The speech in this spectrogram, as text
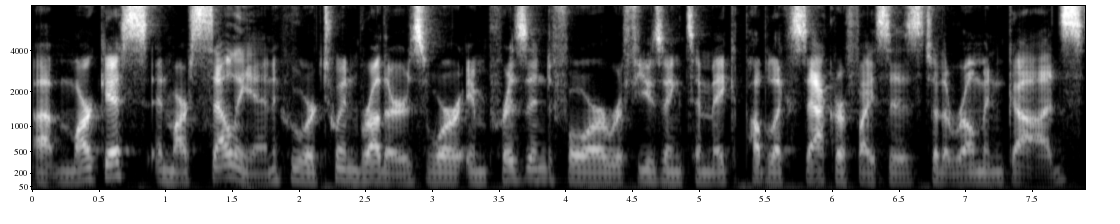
uh, Marcus and Marcellian, who were twin brothers, were imprisoned for refusing to make public sacrifices to the Roman gods.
